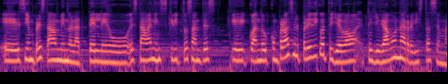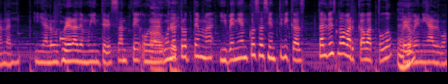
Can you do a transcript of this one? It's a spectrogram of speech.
eh, siempre estaban viendo la tele o estaban inscritos antes que cuando comprabas el periódico te, llevaba, te llegaba una revista semanal y a lo mejor era de muy interesante o de Ah, algún otro tema y venían cosas científicas. Tal vez no abarcaba todo, pero venía algo.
